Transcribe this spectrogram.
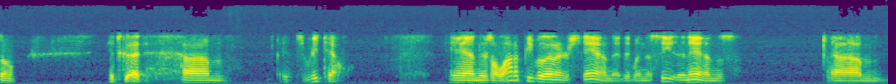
So it's good. Um, it's retail and there's a lot of people that understand that when the season ends, um,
